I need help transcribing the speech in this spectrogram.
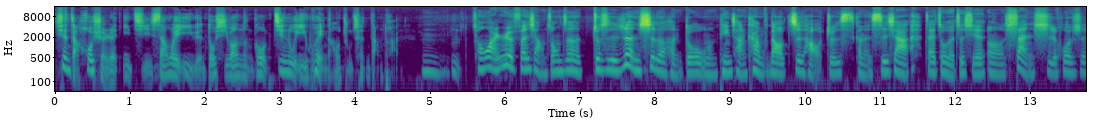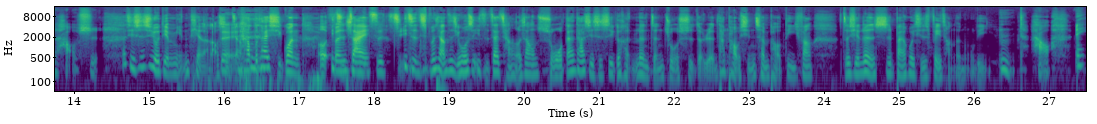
县长候选人以及三位议员都希望能够进入议会，然后组成党团。嗯嗯，从婉月分享中，真的就是认识了很多我们平常看不到志豪，就是可能私下在做的这些呃善事或者是好事。他其实是有点腼腆啊，老实讲，他不太习惯呃 一直在自己一直分享自己，或是一直在场合上说。但是他其实是一个很认真做事的人，他跑行程、跑地方，这些认识拜会，其实非常的努力。嗯，好，哎，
